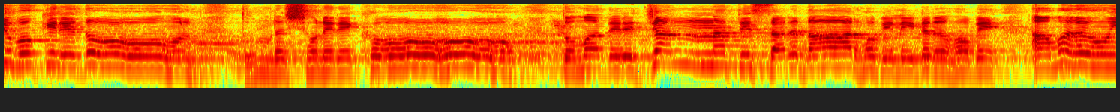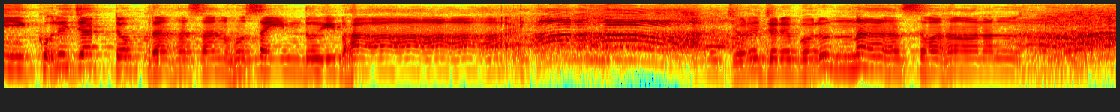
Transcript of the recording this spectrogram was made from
যুবকের দোল। তোমরা শুনে রেখো তোমাদের জান্নাতে সরদার হবে লিডার হবে আমার ওই কলিজার টুকরা হাসান হুসাইন দুই ভাই। আর জোরে জোরে বলুন না সুবহানাল্লাহ।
